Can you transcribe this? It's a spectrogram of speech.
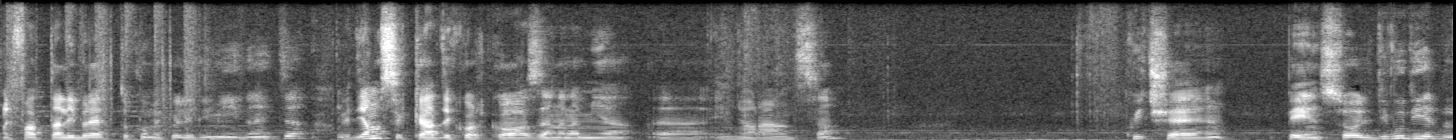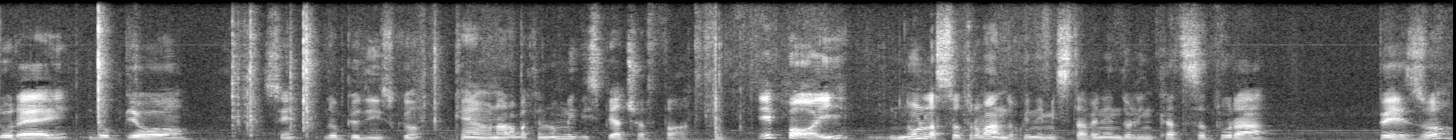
è fatta a libretto come quelli di Midnight. Vediamo se cade qualcosa nella mia eh, ignoranza qui c'è, penso, il DVD e il Blu-ray, doppio, sì, doppio disco, che è una roba che non mi dispiace affatto. E poi, non la sto trovando, quindi mi sta venendo l'incazzatura peso,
